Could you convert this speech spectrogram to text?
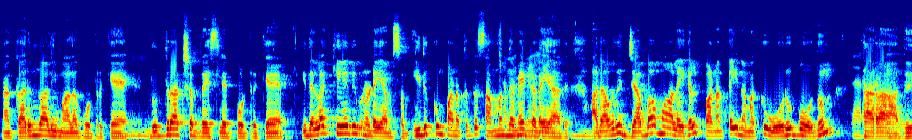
நான் கருங்காலி மாலை போட்டிருக்கேன். ருத்ராட்ச பிரேஸ்லெட் போட்டிருக்கேன். இதெல்லாம் கேதுவினுடைய அம்சம். இதுக்கும் பணத்துக்கு சம்பந்தமே சம்பந்தமே கிடையாது. அதாவது ஜபமாலைகள் பணத்தை நமக்கு ஒருபோதும் தராது.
